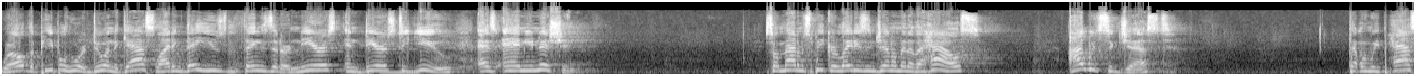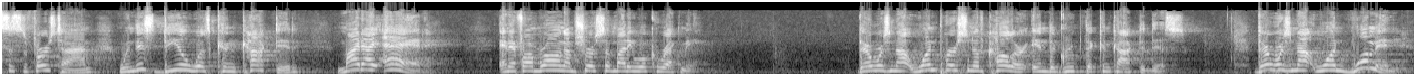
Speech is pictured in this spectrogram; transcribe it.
Well, the people who are doing the gaslighting, they use the things that are nearest and dearest to you as ammunition. So, Madam Speaker, ladies and gentlemen of the House, I would suggest that when we pass this the first time, when this deal was concocted, might I add, and if I'm wrong, I'm sure somebody will correct me. There was not one person of color in the group that concocted this. There was not one woman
